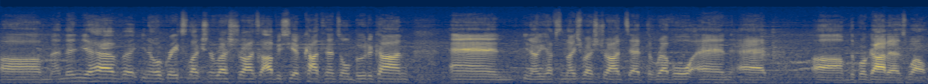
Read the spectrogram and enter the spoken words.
um, and then you have uh, you know a great selection of restaurants. Obviously, you have Continental and Buddakan, and you know you have some nice restaurants at the Revel and at um, the Borgata as well.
